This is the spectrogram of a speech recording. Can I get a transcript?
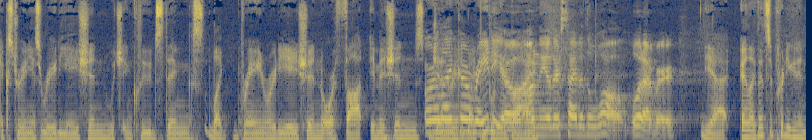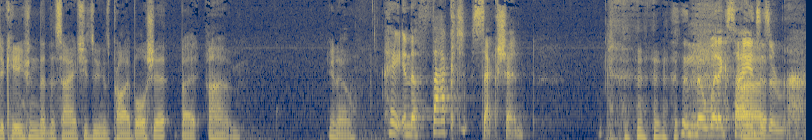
extraneous radiation which includes things like brain radiation or thought emissions Or like a radio on the other side of the wall. Whatever. Yeah, and like that's a pretty good indication that the science she's doing is probably bullshit. But um, you know, Hey, in the fact section, the noetic sciences are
